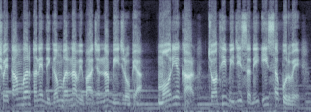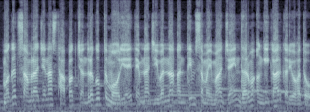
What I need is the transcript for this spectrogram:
શ્વેતાંબર અને દિગંબરના વિભાજનના બીજ રોપ્યા. મૌર્ય કાળ, ચોથી બીજી સદી ઈસા પૂર્વે, મગધ સામ્રાજ્યના સ્થાપક ચંદ્રગુપ્ત મૌર્યએ તેમના જીવનના અંતિમ સમયમાં જૈન ધર્મ અંગીકાર કર્યો હતો.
